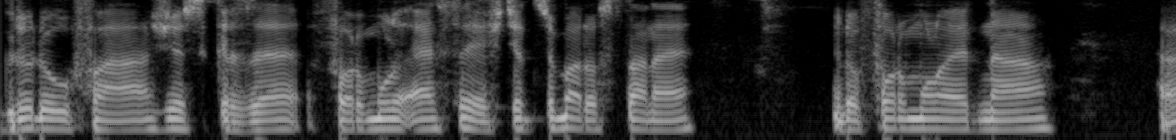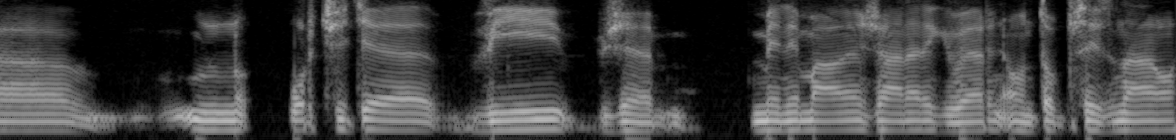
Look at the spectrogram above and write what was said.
kdo doufá, že skrze Formule E se ještě třeba dostane do Formule 1. Uh, no, určitě ví, že minimálně Jean-Éric Vergne, on to přiznal,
